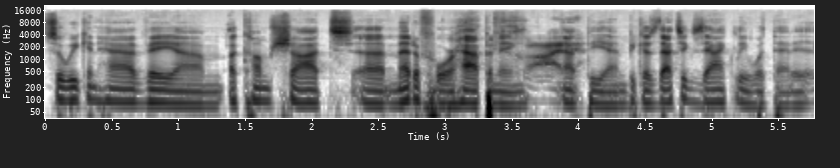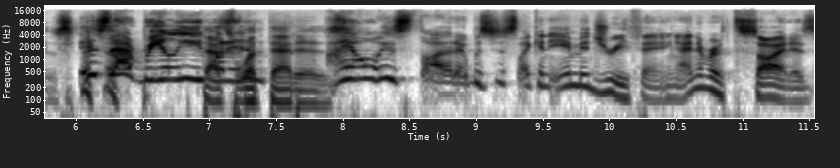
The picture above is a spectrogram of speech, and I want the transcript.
so we can have a um a cum shot uh, metaphor happening God. at the end because that's exactly what that is. Is that really that's what, what that is. I always thought it was just like an imagery thing. I never saw it as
